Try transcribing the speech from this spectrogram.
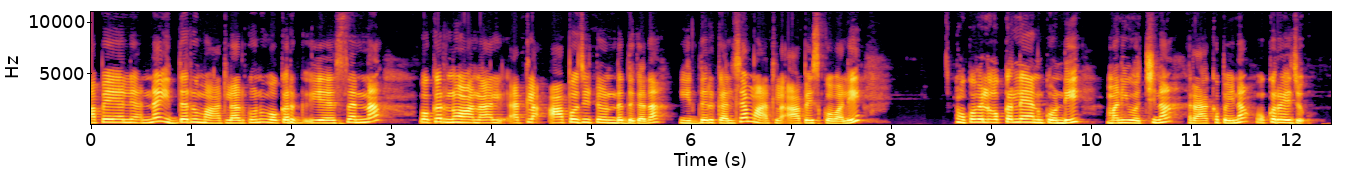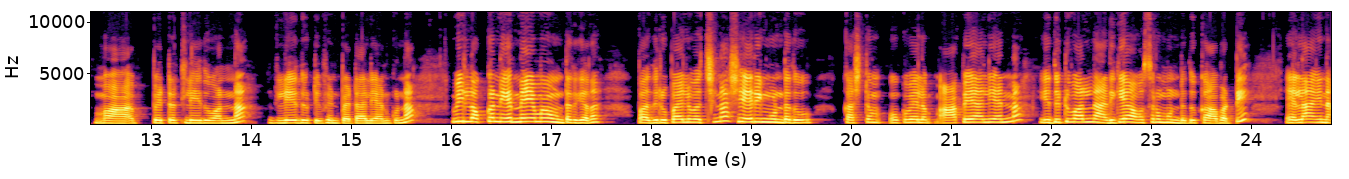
ఆపేయాలి అన్నా ఇద్దరు మాట్లాడుకొని ఒకరికి ఎస్ అన్నా ఒకరు నో అనాలి. అట్లా ఆపోజిట్ ఉండదు కదా. ఇద్దరు కలిసే మాట్లా ఆపేసుకోవాలి. ఒకవేళ ఒక్కరిలే అనుకోండి మనీ వచ్చినా రాకపోయినా ఒకరోజు మా పెట్టట్లేదు అన్నా లేదు టిఫిన్ పెట్టాలి అనుకున్నా వీళ్ళ ఒక్క నిర్ణయమే ఉంటుంది కదా. పది రూపాయలు వచ్చినా షేరింగ్ ఉండదు. కష్టం ఒకవేళ ఆపేయాలి అన్నా ఎదుటి వాళ్ళని అడిగే అవసరం ఉండదు. కాబట్టి ఎలా అయినా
